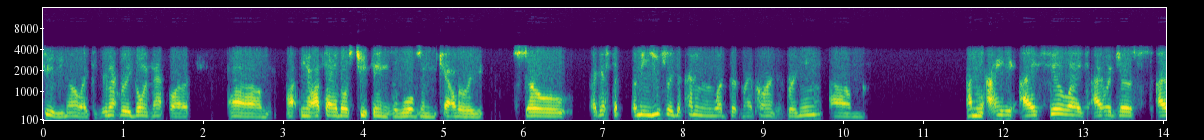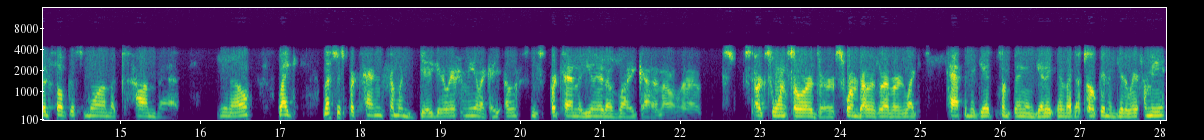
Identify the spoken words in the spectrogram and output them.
too. You know, like they're not really going that far. Um, uh, you know, outside of those two things, the wolves and cavalry. So I guess the, I mean, usually depending on what the, my opponent is bringing, um, I mean, I I feel like I would just I would focus more on the combat. You know, like let's just pretend someone did get away from me. Like let's just pretend a unit of like I don't know, uh, Stark Sworn Swords or Sworn Brothers, or whatever. Like happen to get something and get it like a token and get away from me,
